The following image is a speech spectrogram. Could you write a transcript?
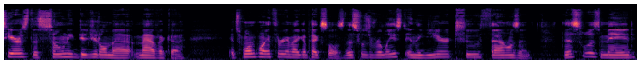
here is the Sony Digital Ma Mavica. It's 1.3 megapixels. This was released in the year 2000. This was made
